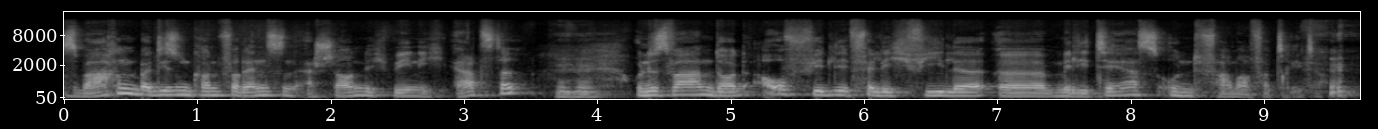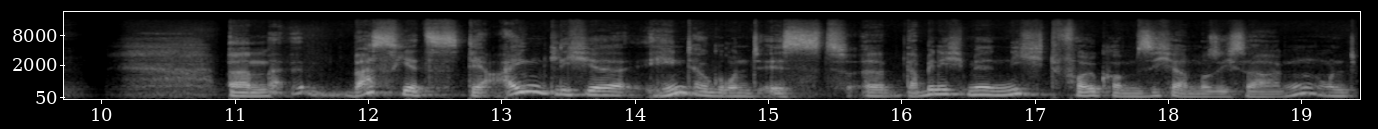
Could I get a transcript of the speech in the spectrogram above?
Es waren bei diesen Konferenzen erstaunlich wenig Ärzte. Mhm. Und es waren dort auffällig viele äh, Militärs und Pharmavertreter. ähm, was jetzt der eigentliche Hintergrund ist, äh, da bin ich mir nicht vollkommen sicher, muss ich sagen. Und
